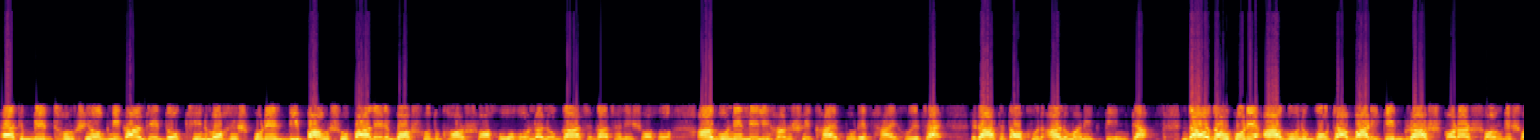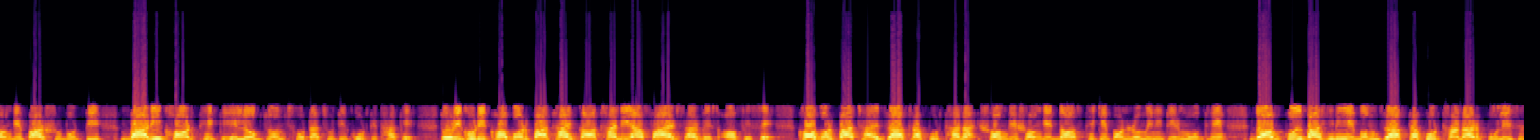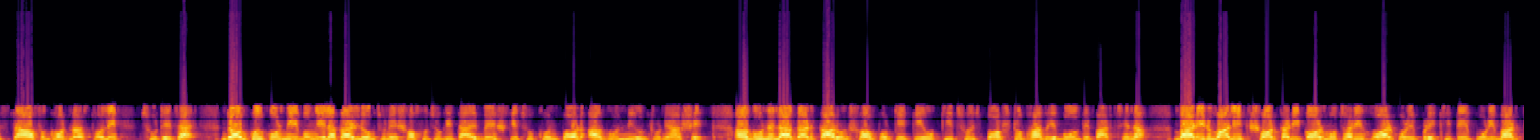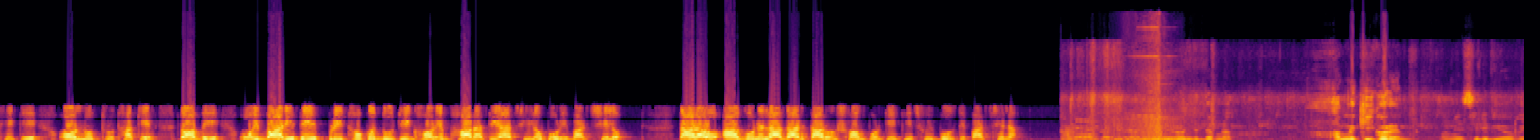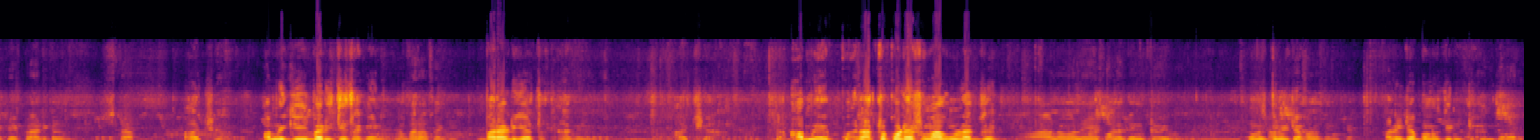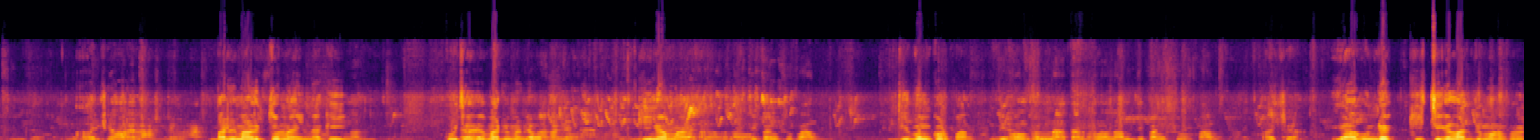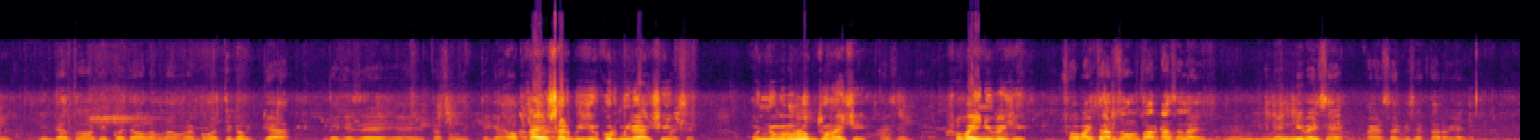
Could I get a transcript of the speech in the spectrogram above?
এক বিধ্বংসী অগ্নিকাণ্ডে দক্ষিণ মহেশপুরের দীপাংশু পালের বসত ঘর সহ অন্যান্য গাছগাছালি সহ আগুনে লেলিহান শিখায় পুড়ে ছাই হয়ে যায়। রাত তখন আনুমানিক তিনটা। দাও দাও করে আগুন গোটা বাড়িকে গ্রাস করার সঙ্গে সঙ্গে পার্শ্ববর্তী বাড়ি ঘর থেকে লোকজন ছোটাছুটি করতে থাকে। তড়িঘড়ি খবর পাঠায় কাঠালিয়া ফায়ার সার্ভিস অফিসে। খবর পাঠায় যাত্রাপুর থানায়। সঙ্গে সঙ্গে দশ থেকে পনেরো মিনিটের মধ্যে দমকল বাহিনী এবং যাত্রাপুর থানার পুলিশ স্টাফ ঘটনাস্থলে ছুটে যায়। দমকল কর্মী এবং এলাকার লোকজনের সহযোগিতায় বেশ কিছুক্ষণ পর আগুন নিয়ন্ত্রণে আসে। আগুন লাগার কারণ সম্পর্কে কেউ কিছু স্পষ্টভাবে বলতে পারছে না। বাড়ির মালিক সরকারি কর্মচারী হওয়ার পরিপ্রেক্ষিতে পরিবার থেকে অন্যত্র থাকেন। তবে ওই বাড়িতে পৃথক দুটি ঘরে ভাড়াটিয়া ছিল, পরিবার ছিল। তারাও আগুন লাগার কারণ সম্পর্কে কিছুই বলতে পারছে না। রঞ্জিত দেবনাথ। আপনি কি করেন? আমি সিডিপি অফিসে ক্লারিক্যাল স্টাফ আচ্ছা আপনি কি বাড়িতে থাকেন? ভাড়া থাকি। ভাড়াটিয়া থাকেন। আচ্ছা আপনি রাত্র কটার সময় আগুন লাগছে? আনুমানিক পনেরো তিনটে পনেরো তিনটা। আর এটা পনেরো তিনটা। আচ্ছা বাড়ির মালিক তো নাই নাকি? কই থাকে বাড়ির মালিক? কি নাম আর? দীপাংশু পাল। দীপঙ্কর পাল। দীপঙ্কর না তার ভালো নাম দীপাংশু পাল। আচ্ছা। এই আগুনটা কি থেকে লাগছে মনে করেন? এটা তো ঠিক কথা বললাম না আমরা ঘুমের থেকে উঠিয়া দেখি যে এই পেছন দিক থেকে ফায়ার সার্ভিসের কর্মীরা আছে আছে অন্য কোনো লোকজন আছে আছে সবাই নিবেছে? সবাই তো আর জল তো আর কাছে নাই মেন নিবাইছে ফায়ার সার্ভিসের তারই ওই আগে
